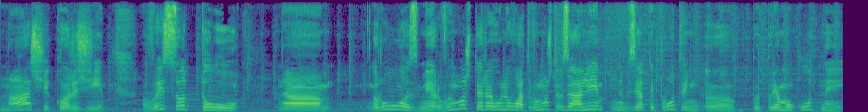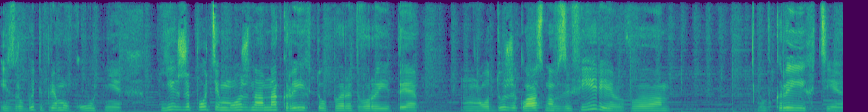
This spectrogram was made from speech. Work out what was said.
наші коржі. Висоту, розмір. Ви можете регулювати. Ви можете взагалі взяти противень е, прямокутний і зробити прямокутні. Їх же потім можна на крихту перетворити. От дуже класно в зефірі, в, в крихті.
